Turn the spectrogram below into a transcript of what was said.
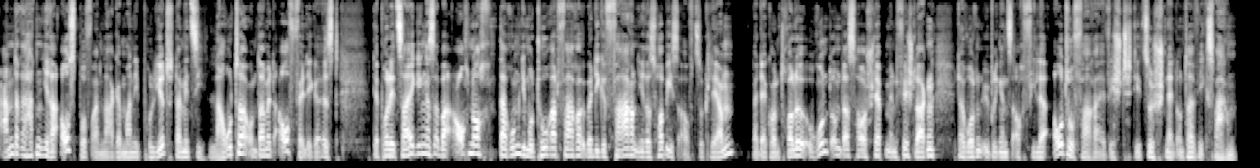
andere hatten ihre Auspuffanlage manipuliert, damit sie lauter und damit auffälliger ist. Der Polizei ging es aber auch noch darum, die Motorradfahrer über die Gefahren ihres Hobbys aufzuklären. Bei der Kontrolle rund um das Haus Steppen in Fischlagen, da wurden übrigens auch viele Autofahrer erwischt, die zu schnell unterwegs waren.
